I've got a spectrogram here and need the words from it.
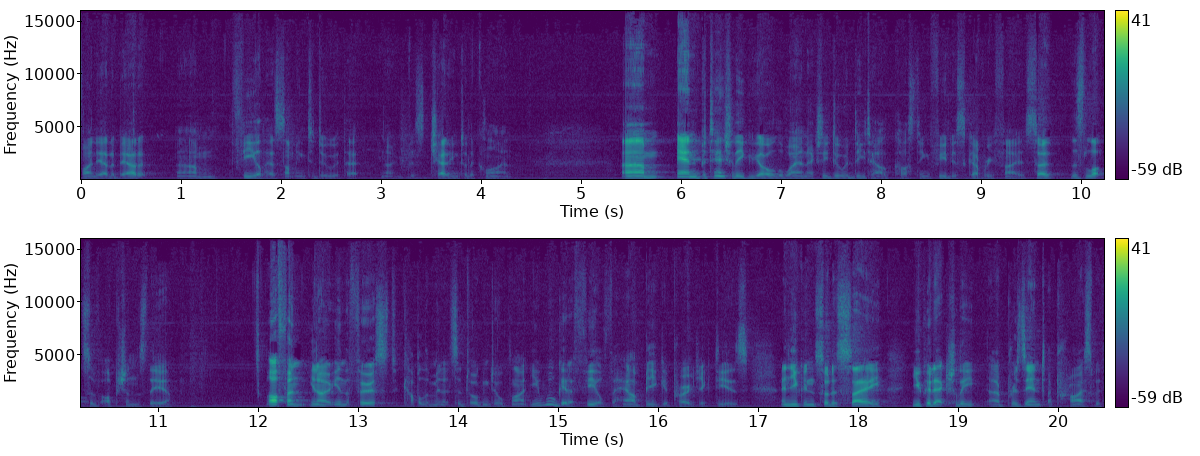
find out about it? Um, feel has something to do with that, you know, just chatting to the client. Um, and potentially you could go all the way and actually do a detailed costing for your discovery phase. So there's lots of options there often, you know, in the first couple of minutes of talking to a client, you will get a feel for how big a project is. And you can sort of say, you could actually uh, present a price with,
